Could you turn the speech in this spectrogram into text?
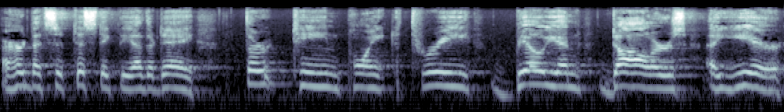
I heard that statistic the other day $13.3 billion a year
